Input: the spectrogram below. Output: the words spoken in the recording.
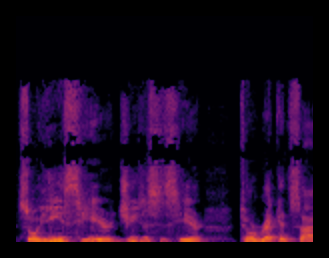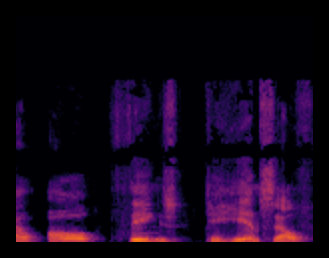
So he's here, Jesus is here to reconcile all things to himself.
